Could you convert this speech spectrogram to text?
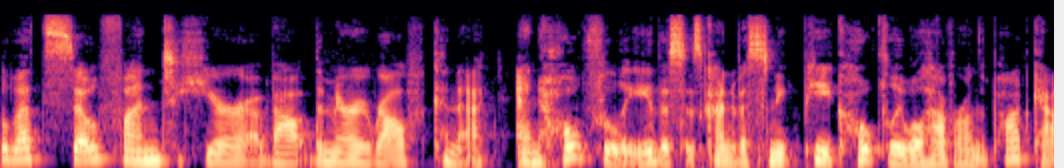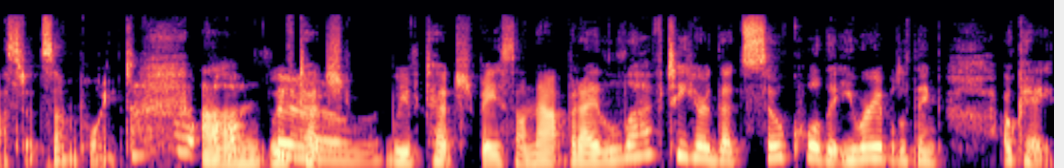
Well, that's so fun to hear about the Mary Ralph Connect. And hopefully, this is kind of a sneak peek. Hopefully, we'll have her on the podcast at some point. Oh, um. We've touched we've touched base on that, but I love to hear that's so cool that you were able to think, okay,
